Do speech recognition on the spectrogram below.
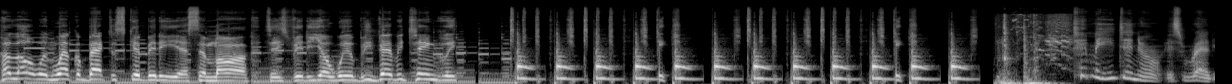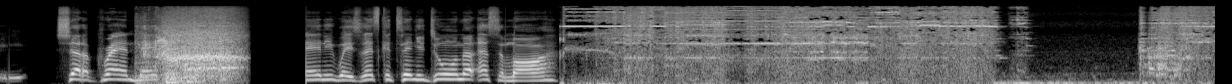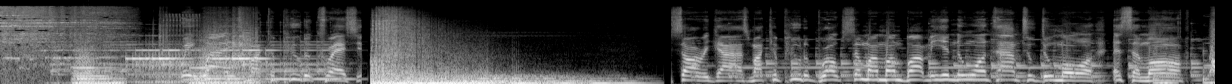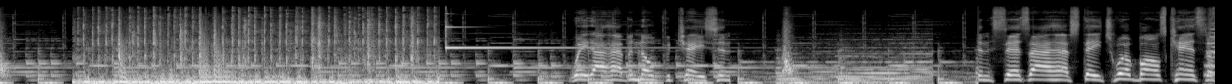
Hello and welcome back to Skibidi SMR. This video will be very tingly. Timmy, dinner is ready. Shut up, granddad. Anyways, let's continue doing the SMR. Wait, why is my computer crashing? Sorry guys, my computer broke, so my mom bought me a new one time to do more SMR. Wait, I have a notification. And it says I have stage 12 balls cancer.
